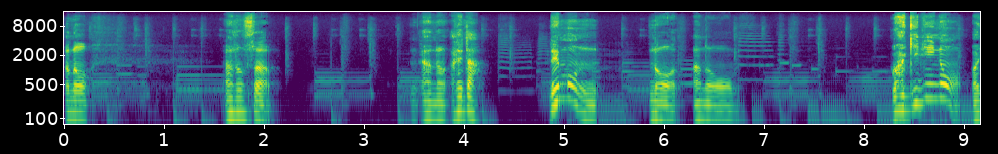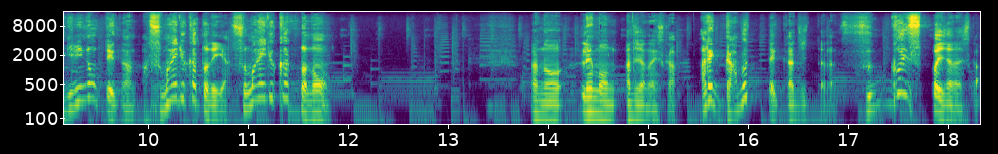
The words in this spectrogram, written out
あの、あのさ、あの、あれだ。レモンの、あの、輪切りの、輪切りのっていうか、スマイルカットでいいや。スマイルカットの、あの、レモンあるじゃないですか。あれガブってかじったら、すっごい酸っぱいじゃないですか。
